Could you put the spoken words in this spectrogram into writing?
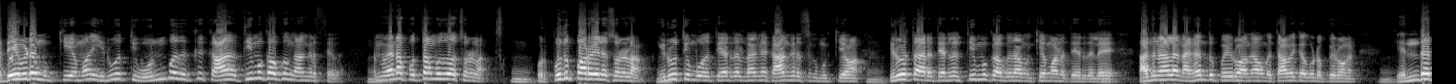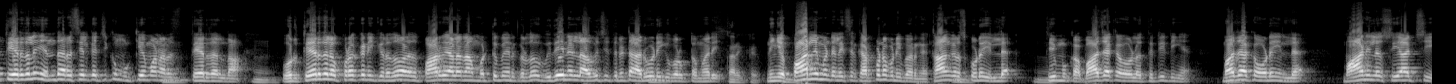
அதை விட முக்கியமா இருபத்தி ஒன்பதுக்கு திமுகவுக்கும் காங்கிரஸ் தேவை. நம்ம வேணா புத்தாம் பொதுவா சொல்லலாம் ஒரு பொது பார்வையில சொல்லலாம். இருபத்தி ஒன்பது தேர்தல் தாங்க காங்கிரஸுக்கு முக்கியம். இருபத்தாறு தேர்தல் திமுகவுக்கு தான் முக்கியமான தேர்தல். அதனால நகர்ந்து போயிருவாங்க அவங்க தாவைக்கா கூட போயிருவாங்க. எந்த தேர்தலும் எந்த அரசியல் கட்சிக்கும் முக்கியமான அரசு- தேர்தல் தான். ஒரு தேர்தலை புறக்கணிக்கிறதோ அல்லது பார்வையாளரா மட்டுமே இருக்கிறதோ விதை நெல்லை அவிச்சு தின்னுட்டு அறுவடைக்கு புறப்பட்ட மாதிரி. நீங்க பார்லிமெண்ட் எலெக்ஷன் கற்பனை பண்ணி பாருங்க. காங்கிரஸ் கூட இல்ல. திமுக பாஜக திட்டிட்டீங்க. பாஜகவோட இல்ல. மாநில சுயாட்சி.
